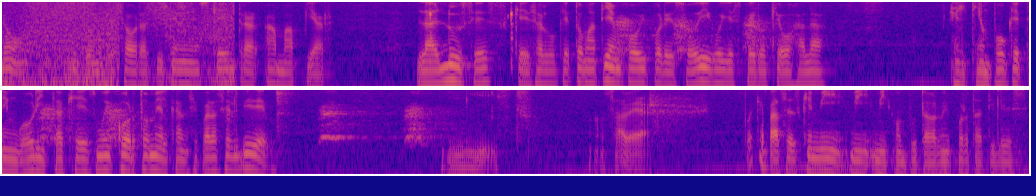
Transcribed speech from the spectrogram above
no entonces ahora sí tenemos que entrar a mapear las luces que es algo que toma tiempo y por eso digo y espero que ojalá el tiempo que tengo ahorita que es muy corto me alcance para hacer el video listo vamos a ver pues que pasa es que mi, mi, computador, mi portátil es,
